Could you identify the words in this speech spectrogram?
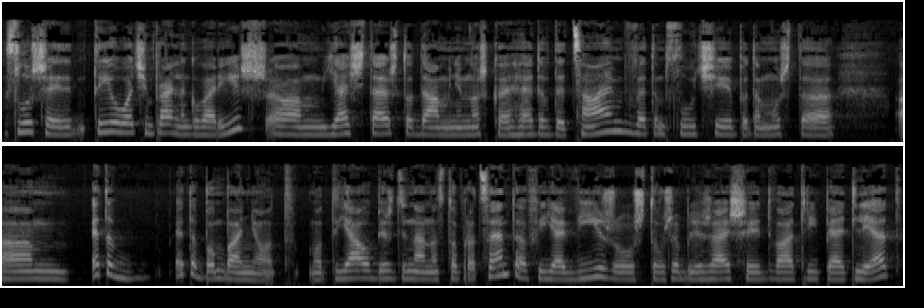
Слушай, ты очень правильно говоришь. Эм, я считаю, что да, мы немножко ahead of the time в этом случае, потому что это, это бомбанет. Вот я убеждена на 100%, и я вижу, что уже ближайшие 2-3-5 лет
